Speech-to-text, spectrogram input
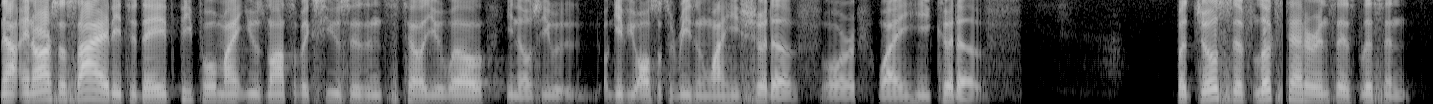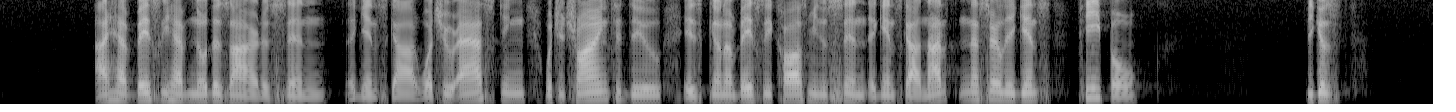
Now, in our society today, people might use lots of excuses and tell you, well, you know, she give you all sorts of reasons why he should have or why he could have. But Joseph looks at her and says, listen, I have basically have no desire to sin against God. What you're asking, what you're trying to do is going to basically cause me to sin against God. Not necessarily against people, because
